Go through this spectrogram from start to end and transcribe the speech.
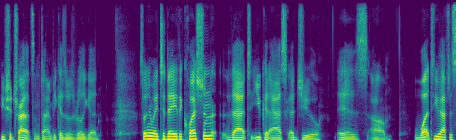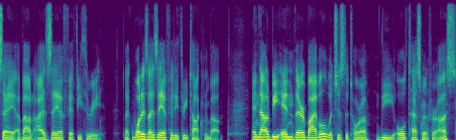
you should try that sometime because it was really good. So, anyway, today the question that you could ask a Jew is um, what do you have to say about Isaiah 53? Like, what is Isaiah 53 talking about? And that would be in their Bible, which is the Torah, the Old Testament for us.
